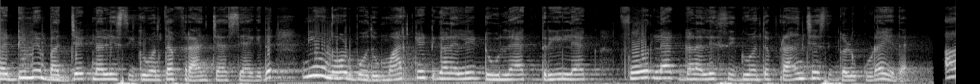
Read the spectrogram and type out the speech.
ಕಡಿಮೆ ಬಜೆಟ್ನಲ್ಲಿ ಸಿಗುವಂಥ ಫ್ರಾಂಚೈಸಿ ಆಗಿದೆ. ನೀವು ನೋಡ್ಬೋದು ಮಾರ್ಕೆಟ್ಗಳಲ್ಲಿ two lakh, three lakh, four ಲ್ಯಾಕ್ಗಳಲ್ಲಿ ಸಿಗುವಂಥ ಫ್ರಾಂಚೈಸಿಗಳು ಕೂಡ ಇದೆ. ಆ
